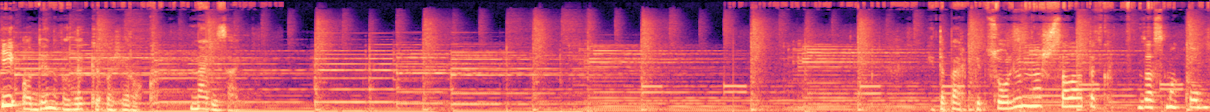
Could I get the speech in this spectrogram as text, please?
І один великий огірок. Нарізаю. І тепер підсолюємо наш салатик за смаком.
